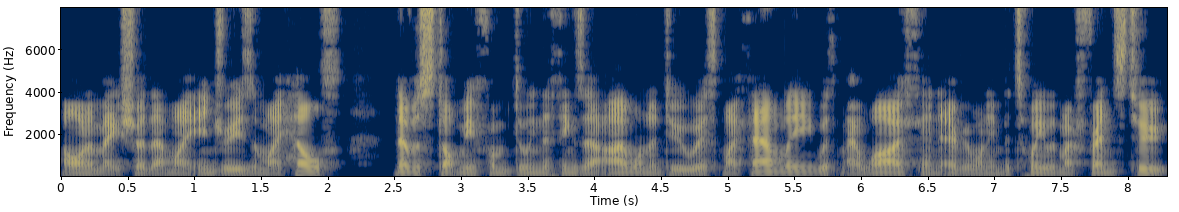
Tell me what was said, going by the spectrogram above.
I want to make sure that my injuries and my health never stop me from doing the things that I want to do with my family, with my wife, and everyone in between, with my friends too.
